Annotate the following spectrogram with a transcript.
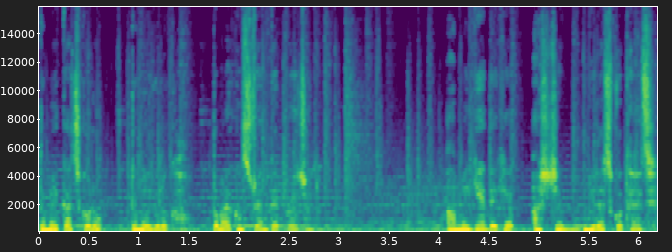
তুমি এক কাজ করো তুমি এগুলো খাও। তোমার এখন স্ট্রেংথের প্রয়োজন। আমি গিয়ে দেখে আসছি বিরাজ কোথায় আছে।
